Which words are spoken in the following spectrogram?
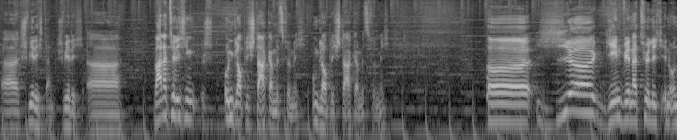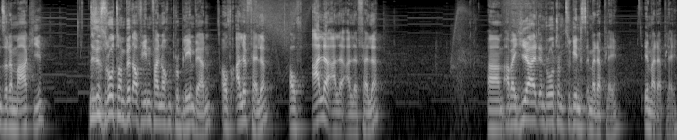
äh, schwierig dann, schwierig. Äh, war natürlich ein unglaublich starker Miss für mich. Unglaublich starker Miss für mich. Äh, hier gehen wir natürlich in unsere Maki. Dieses Rotom wird auf jeden Fall noch ein Problem werden. Auf alle Fälle. Auf alle, alle, alle Fälle. Ähm, aber hier halt in Rotom zu gehen, ist immer der Play. Immer der Play.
